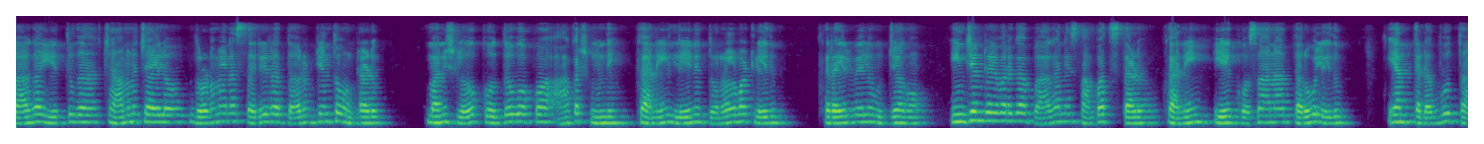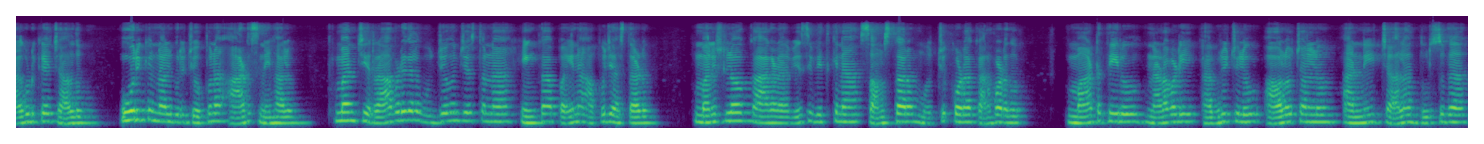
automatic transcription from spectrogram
బాగా ఎత్తుగా చామన ఛాయలో దృఢమైన శరీర దారుఢ్యంతో ఉంటాడు. మనిషిలో కొద్దో గొప్ప ఆకర్షణ ఉంది. కానీ లేని దురలవాటు లేదు. రైల్వేలో ఉద్యోగం. ఇంజిన్ డ్రైవర్గా బాగానే సంపాదిస్తాడు. కానీ ఏ కొసానా తరువు లేదు. ఎంత డబ్బు తాగుడికే చాలదు. ఊరికి నలుగురి చొప్పున ఆడ స్నేహాలు. మంచి రాబడిగల ఉద్యోగం చేస్తున్నా ఇంకా పైన అప్పు చేస్తాడు. మనిషిలో కాగడ వేసి వెతికిన సంస్కారం మొచ్చు కూడా కనపడదు. మాట తీరు నడవడి అభిరుచులు ఆలోచనలు అన్నీ చాలా దురుసుగా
